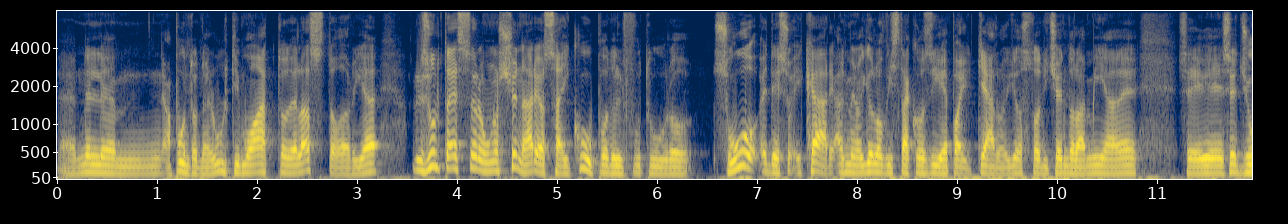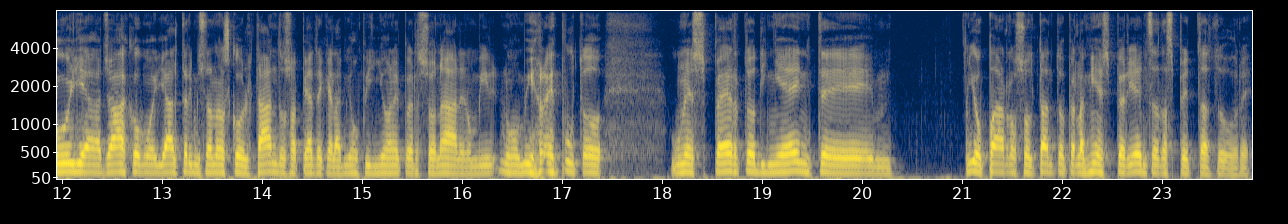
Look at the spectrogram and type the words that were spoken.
eh, nel, mm, appunto nell'ultimo atto della storia, risulta essere uno scenario assai cupo del futuro suo e dei suoi cari, almeno io l'ho vista così e poi chiaro io sto dicendo la mia, eh. se, se, Giulia, Giacomo e gli altri mi stanno ascoltando sappiate che è la mia opinione personale, non mi, non mi reputo un esperto di niente, io parlo soltanto per la mia esperienza da spettatore.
